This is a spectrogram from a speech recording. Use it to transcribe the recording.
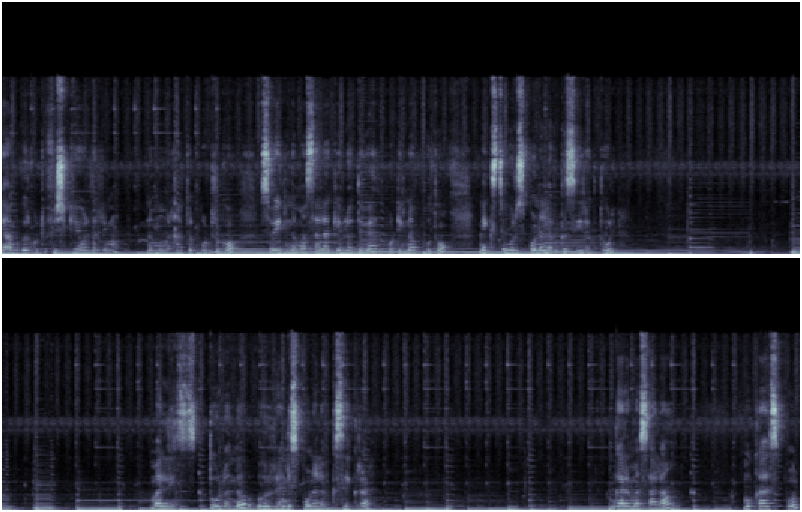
ஞாபகம் இருக்கட்டும் ஃபிஷ்க்கே ஆல்ரெடி நம்ம மிளகாத்தூள் போட்டிருக்கோம். ஸோ இது இந்த மசாலாக்கு எவ்வளோ தேவையோ அது போட்டிங்கன்னா போதும். நெக்ஸ்ட்டு ஒரு ஸ்பூன் அளவுக்கு சீரகத்தூள். மல்லி தூள் வந்து ஒரு ரெண்டு ஸ்பூன் அளவுக்கு சேர்க்குறேன். கரம் மசாலா முக்கால் ஸ்பூன்.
